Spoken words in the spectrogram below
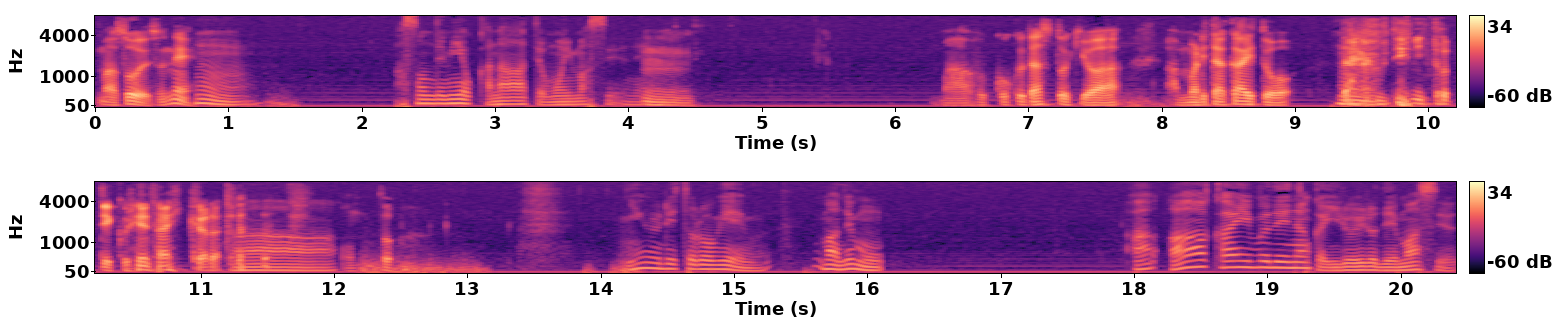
まあそうですねう。ん。遊んでみようかなって思いますよね。うん。まあ、復刻出すときは、あんまり高いと、誰も手に取ってくれないから、あほんと。ーニューレトロゲーム。まあでも、あアーカイブでなんかいろいろ出ますよ。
